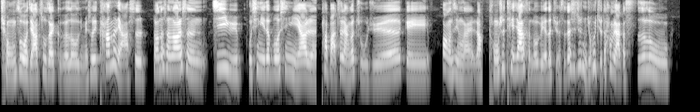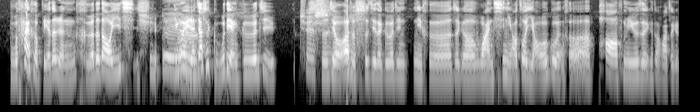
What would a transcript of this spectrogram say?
穷作家，住在阁楼里面，所以他们俩是 Jonathan Larson 基于普契尼的《波西米亚人》，他把这两个主角给放进来，然后同时添加了很多别的角色，但是就是你就会觉得他们俩的思路不太和别的人合得到一起去，对因为人家是古典歌剧，确实十九二十世纪的歌剧，你和这个晚期你要做摇滚和 pop music 的话，这个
